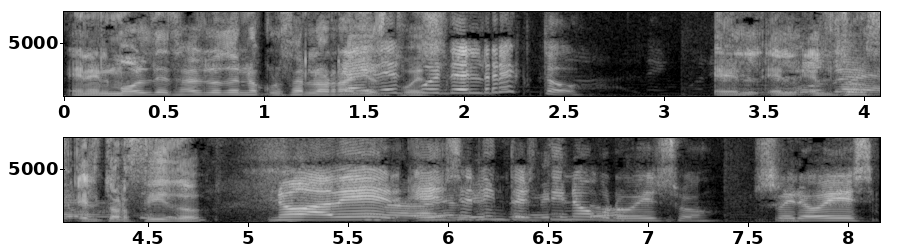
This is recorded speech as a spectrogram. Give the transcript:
En el molde, ¿sabes lo de no cruzar los ¿Y rayos? después Pues del recto? el, el, el, tor- el torcido. No, a ver, Nada, es el el intestino grueso, pero es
